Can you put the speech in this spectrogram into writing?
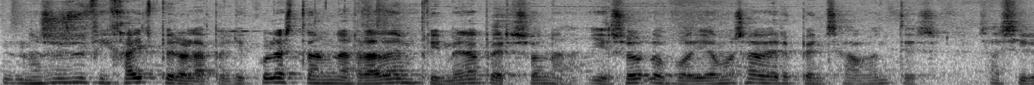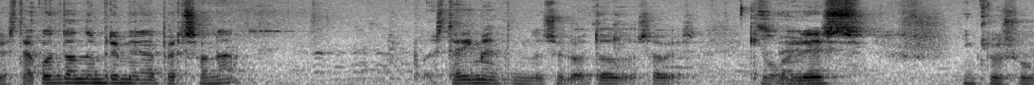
No sé si os fijáis, pero la película está narrada en primera persona. Y eso lo podíamos haber pensado antes. O sea, si lo está contando en primera persona, puede estar inventándoselo todo, ¿sabes? Que igual es incluso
